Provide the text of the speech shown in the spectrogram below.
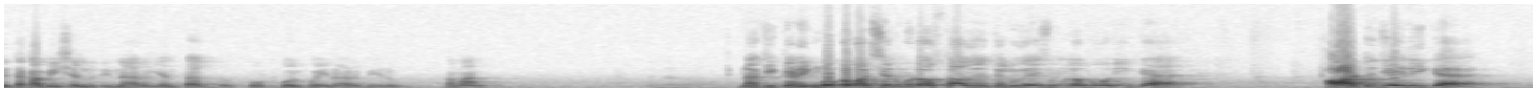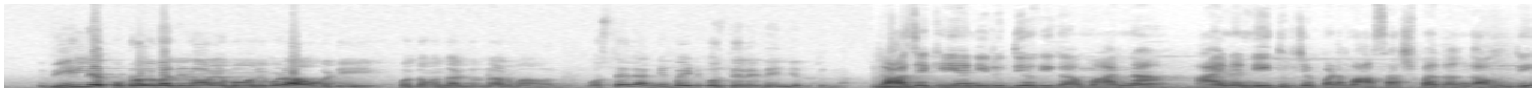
ఎంత కమిషన్లు తిన్నారు ఎంత కొట్టుకొని పోయినారు మీరు కమాన్ నాకు ఇక్కడ ఇంకొక వర్షన్ కూడా వస్తుంది తెలుగుదేశంలో పోనీకే హార్ట్ చేయనీకే వీళ్ళే కుట్రలు పన్నినారేమో అని కూడా ఒకటి కొంతమంది అంటున్నారు మా వాళ్ళు. వస్తేలే అన్నీ బయటకు వస్తేలే నేను చెప్తున్నా. రాజకీయ నిరుద్యోగిగా మారిన ఆయన నీతులు చెప్పడం ఆశాస్పదంగా ఉంది.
